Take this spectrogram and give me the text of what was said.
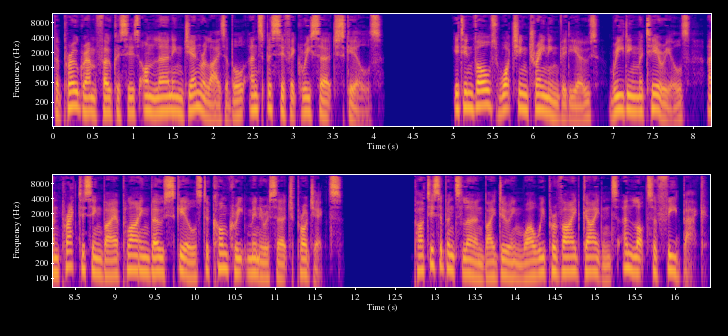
the program focuses on learning generalizable and specific research skills. It involves watching training videos, reading materials, and practicing by applying those skills to concrete mini research projects. Participants learn by doing while we provide guidance and lots of feedback.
